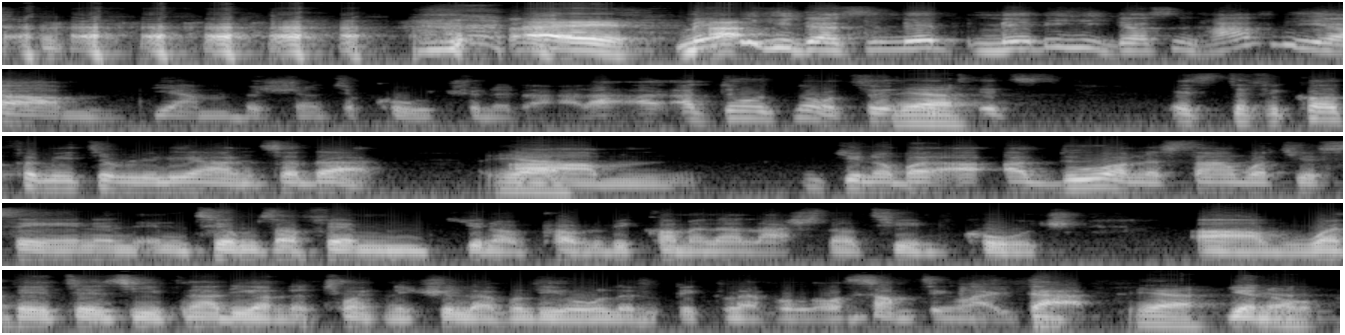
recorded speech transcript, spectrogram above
maybe I, he doesn't. Maybe, maybe, he doesn't have the um the ambition to coach Trinidad. I, I don't know. So yeah. it's, it's it's difficult for me to really answer that. Yeah. Um, you know, but I, I, do understand what you're saying in, in terms of him, you know, probably becoming a national team coach, um, whether it is even at the under 23 level, the Olympic level, or something like that. Yeah. You know,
